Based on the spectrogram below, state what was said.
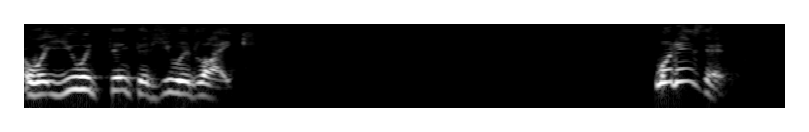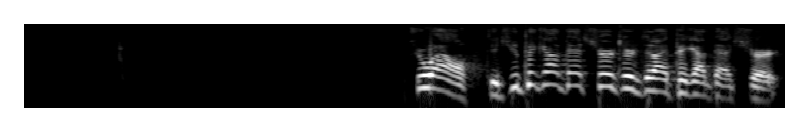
or what you would think that he would like? What is it? Joelle, did you pick out that shirt or did I pick out that shirt?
